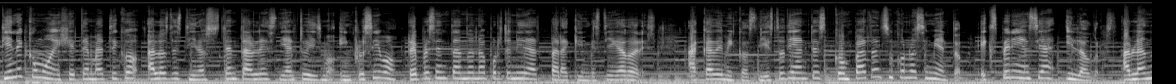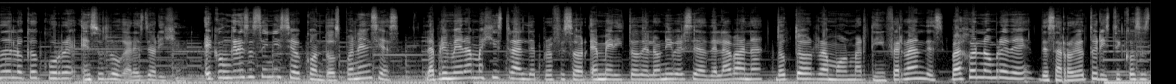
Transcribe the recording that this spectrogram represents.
tiene como eje temático a los destinos sustentables y al turismo inclusivo, representando una oportunidad para que investigadores, académicos y estudiantes compartan su conocimiento, experiencia y logros, hablando de lo que ocurre en sus lugares de origen. El Congreso se inició con dos ponencias. La primera magistral del profesor emérito de la Universidad de La Habana, doctor Ramón Martín Fernández, bajo el nombre de Desarrollo Turístico Sustentable,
